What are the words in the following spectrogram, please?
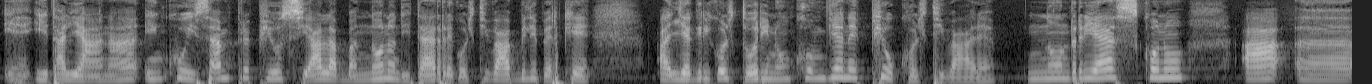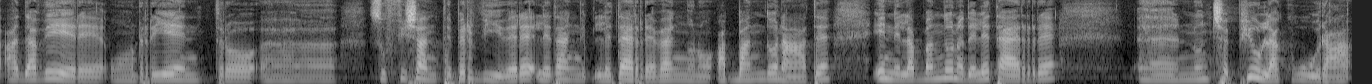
eh, italiana, in cui sempre più si ha l'abbandono di terre coltivabili perché agli agricoltori non conviene più coltivare, non riescono a, eh, ad avere un rientro eh, sufficiente per vivere, le, ten- le, terre vengono abbandonate e nell'abbandono delle terre eh, non c'è più la cura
